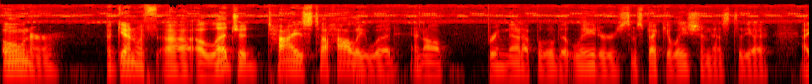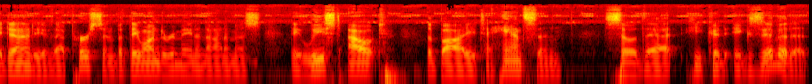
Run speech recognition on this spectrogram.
owner again with uh, alleged ties to Hollywood and I'll bring that up a little bit later, some speculation as to the uh, identity of that person, but they wanted to remain anonymous. They leased out the body to Hansen so that he could exhibit it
